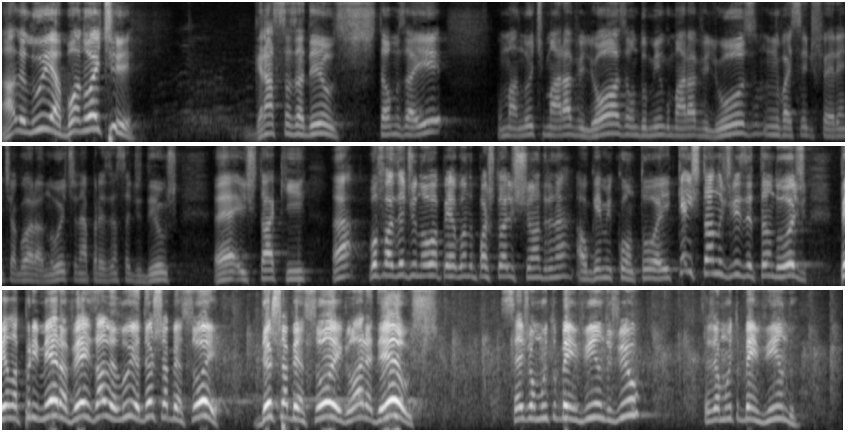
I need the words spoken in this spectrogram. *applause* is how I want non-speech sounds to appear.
Aleluia, boa noite. Graças a Deus, estamos aí. Uma noite maravilhosa, um domingo maravilhoso. Não vai ser diferente agora à noite, né? A presença de Deus é, está aqui. É? Vou fazer de novo a pergunta do pastor Alexandre, né? Alguém me contou aí. Quem está nos visitando hoje pela primeira vez? Aleluia, Deus te abençoe. Deus te abençoe, glória a Deus. Sejam muito bem-vindos, viu? Seja muito bem-vindo.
